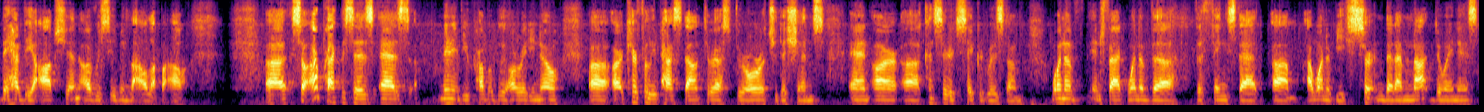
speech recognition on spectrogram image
they have the option of receiving la'au lapa'au. Uh, so our practices, as many of you probably already know, uh, are carefully passed down to us through oral traditions and are uh, considered sacred wisdom. One of, in fact, one of the, the things that um, I want to be certain that I'm not doing is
